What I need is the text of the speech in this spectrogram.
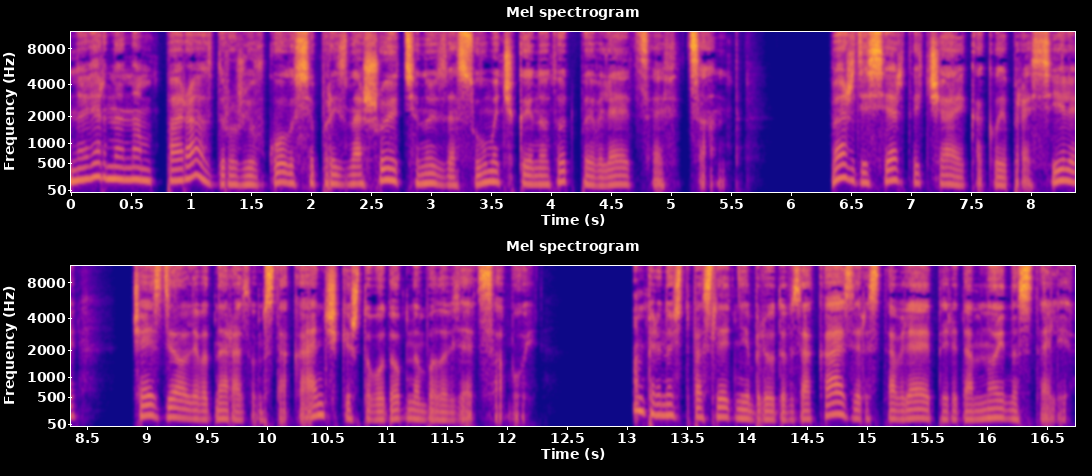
Наверное, нам пора, с дрожью в голосе произношу и тянусь за сумочкой, но тут появляется официант. Ваш десерт и чай, как вы и просили, чай сделали в одноразовом стаканчике, чтобы удобно было взять с собой. Он приносит последние блюда в заказе, расставляя передо мной на столе.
